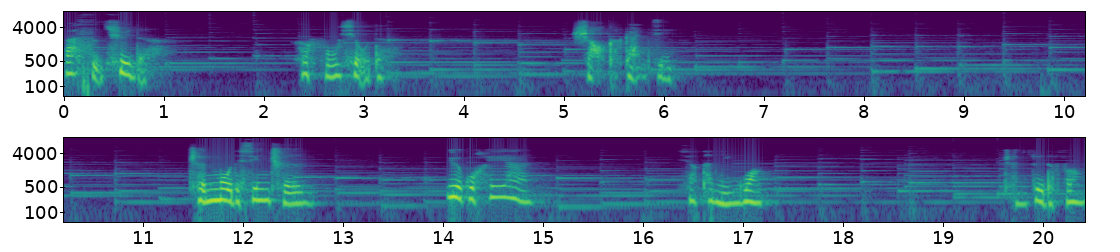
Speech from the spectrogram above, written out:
把死去的和腐朽的烧个干净。沉默的星辰，越过黑暗，向他凝望；沉醉的风，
